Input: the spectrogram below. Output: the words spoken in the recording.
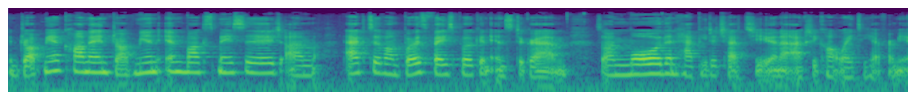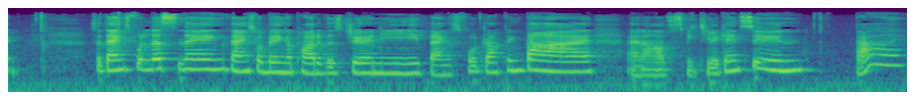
you can drop me a comment, drop me an inbox message. I'm active on both Facebook and Instagram. So I'm more than happy to chat to you, and I actually can't wait to hear from you. So thanks for listening. Thanks for being a part of this journey. Thanks for dropping by. And I'll speak to you again soon. Bye.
